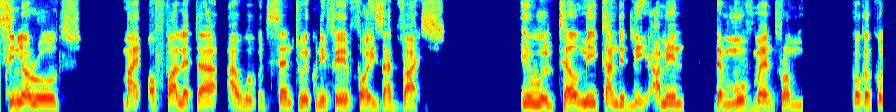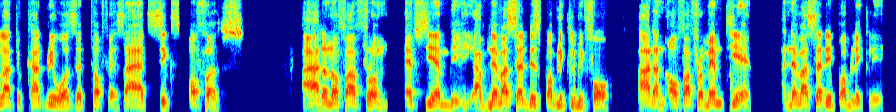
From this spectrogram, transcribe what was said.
Senior roles, my offer letter I would send to Ekwunife for his advice. He will tell me candidly. I mean, the movement from Coca Cola to Cadbury was the toughest. I had six offers. I had an offer from FCMB. I've never said this publicly before. I had an offer from MTN. I never said it publicly.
